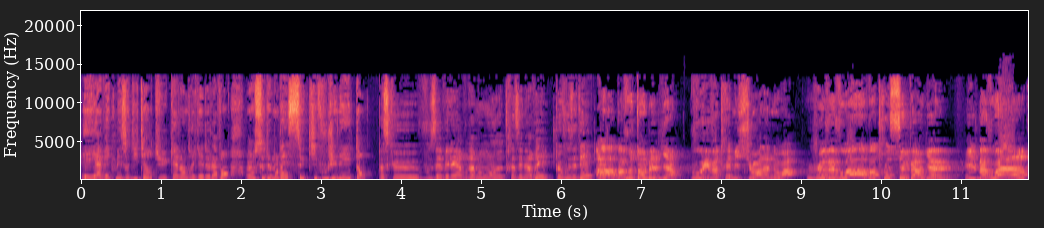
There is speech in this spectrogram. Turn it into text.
et avec mes auditeurs du calendrier de l'Avent, on se demandait ce qui vous gênait tant parce que vous avez l'air vraiment euh, très énervé. Je peux vous aider? Ah, bah vous tombez bien. Vous et votre émission à la noix. Je veux voir votre supérieur. Il va voir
